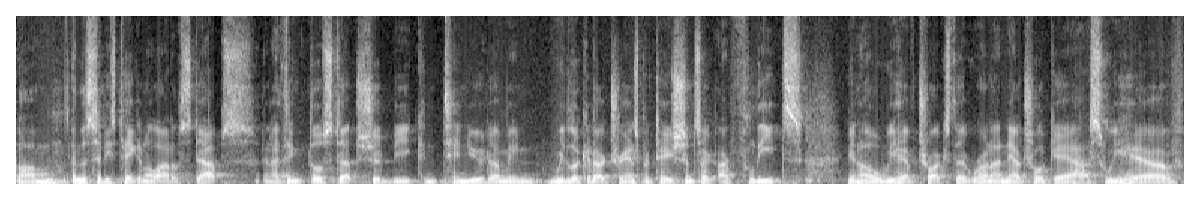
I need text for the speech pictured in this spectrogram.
Um, And the city's taken a lot of steps, and I think those steps should be continued. I mean, we look at our transportation, our fleets, you know, we have trucks that run on natural gas. We have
